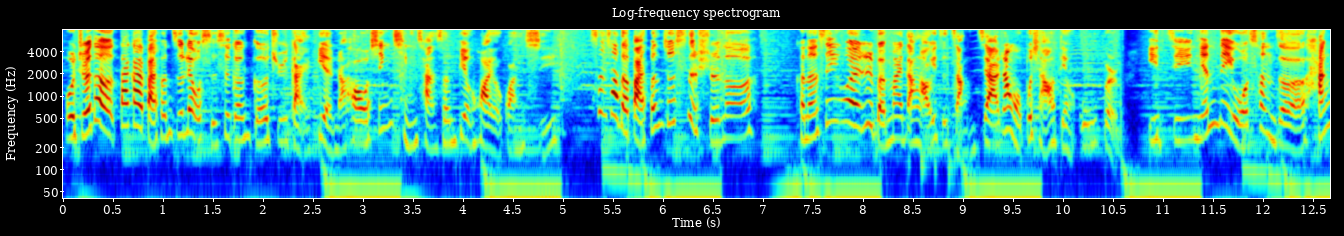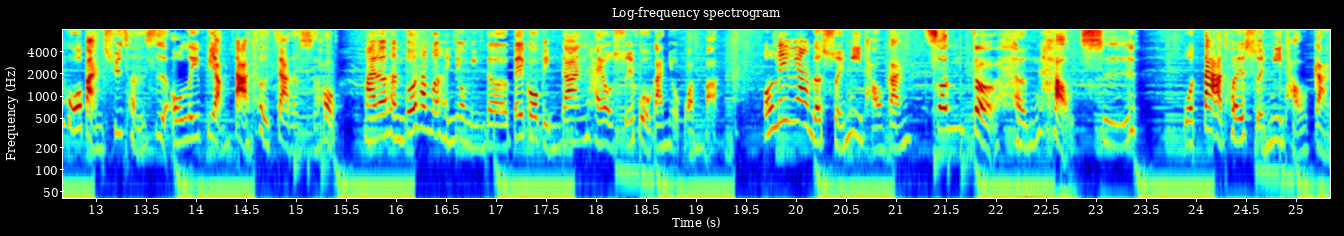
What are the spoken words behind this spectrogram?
我觉得大概百分之六十是跟格局改变，然后心情产生变化有关系，剩下的百分之四十呢，可能是因为日本麦当劳一直涨价，让我不想要点 Uber，以及年底我趁着韩国版屈臣氏 Olivia 大特价的时候，买了很多他们很有名的 bagel 饼干，还有水果干有关吧。Olivia 的水蜜桃干真的很好吃，我大推水蜜桃干，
